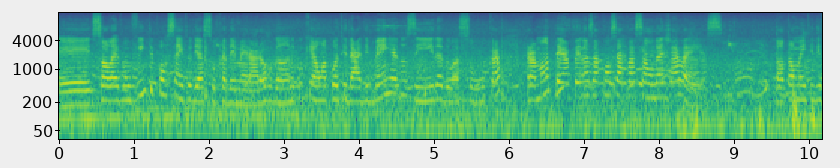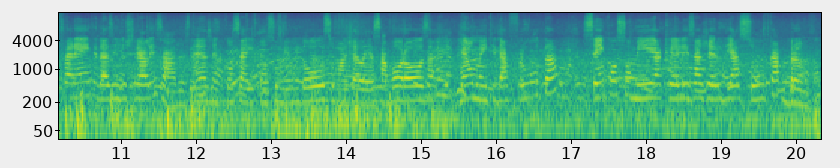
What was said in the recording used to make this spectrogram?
É, só levam 20% de açúcar demerara orgânico, que é uma quantidade bem reduzida do açúcar, para manter apenas a conservação das geleias. Totalmente diferente das industrializadas, né? A gente consegue consumir um doce, uma geleia saborosa, realmente da fruta, sem consumir aquele exagero de açúcar branco,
